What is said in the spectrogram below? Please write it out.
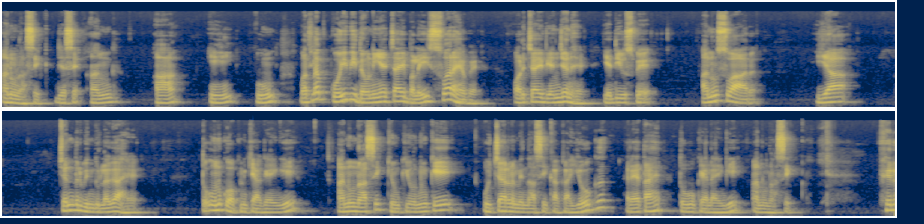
अनुनासिक। जैसे अंग, आ, ई ऊ मतलब कोई भी ध्वनि है, चाहे भले ही स्वर है वह और चाहे व्यंजन है, यदि उस पर अनुस्वार या चंद्र बिंदु लगा है तो उनको अपन क्या कहेंगे? अनुनासिक, क्योंकि उनके उच्चारण में नासिका का योग रहता है तो वो कहलाएँगे अनुनासिक। फिर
